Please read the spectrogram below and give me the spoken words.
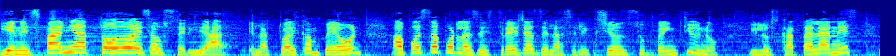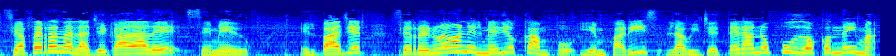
Y en España todo es austeridad. El actual campeón apuesta por las estrellas de la selección sub-21 y los catalanes se aferran a la llegada de Semedo, el Bayern se renueva en el medio campo y en París la billetera no pudo con Neymar.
